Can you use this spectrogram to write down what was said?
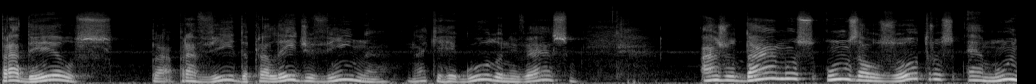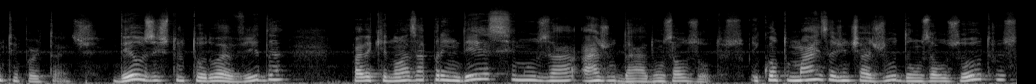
para Deus, para a vida, para a lei divina, né, que regula o universo, ajudarmos uns aos outros é muito importante. Deus estruturou a vida para que nós aprendêssemos a ajudar uns aos outros. E quanto mais a gente ajuda uns aos outros,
